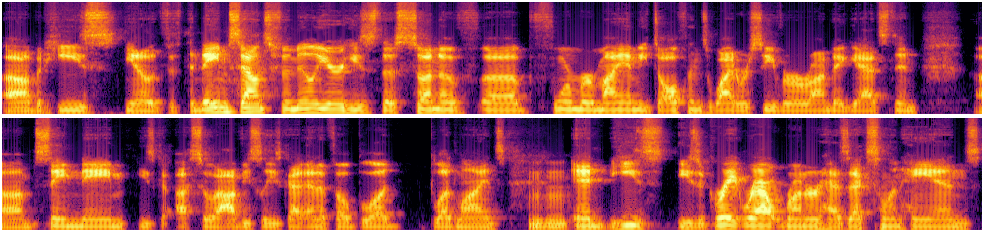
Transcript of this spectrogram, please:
Uh, but he's, you know, the, the, name sounds familiar. He's the son of uh, former Miami Dolphins wide receiver Oronde Gadsden. Um, same name. He's got, so obviously he's got NFL blood bloodlines, mm-hmm. and he's he's a great route runner. Has excellent hands.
